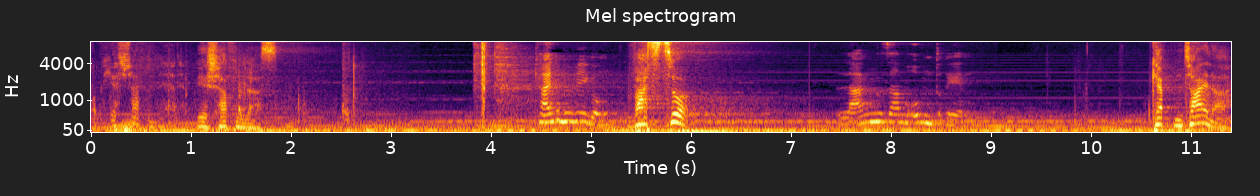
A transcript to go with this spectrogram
ob ich es schaffen werde. Wir schaffen das. Keine Bewegung. Was zur... Langsam umdrehen. Captain Tyler!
